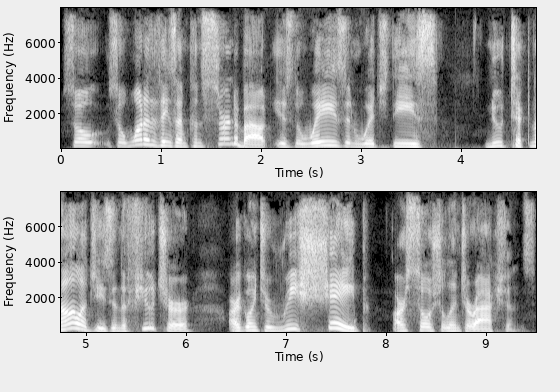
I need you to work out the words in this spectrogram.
So, so one of the things I'm concerned about is the ways in which these new technologies in the future are going to reshape our social interactions,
